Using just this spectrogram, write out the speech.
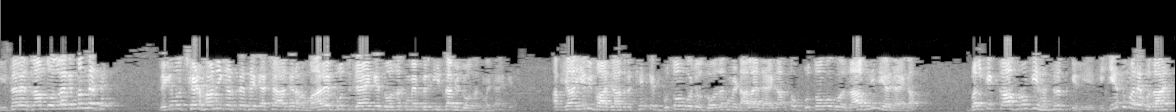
عیسیٰ علیہ السلام تو اللہ کے بندے تھے، لیکن وہ چھیڑخانی کرتے تھے کہ اچھا اگر ہمارے بت جائیں گے دوزخ میں، پھر عیسیٰ بھی دوزخ میں جائیں گے۔ اب یہاں یہ بھی بات یاد رکھیں کہ بتوں کو جو دوزخ میں ڈالا جائے گا، تو بتوں کو کوئی عذاب نہیں دیا جائے گا، بلکہ کافروں کی حسرت کے لیے کہ یہ تمہارے خدا ہے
